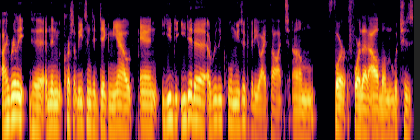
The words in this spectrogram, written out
I really and then of course it leads into Dig Me Out. And you you did a, a really cool music video, I thought, um, for for that album, which is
